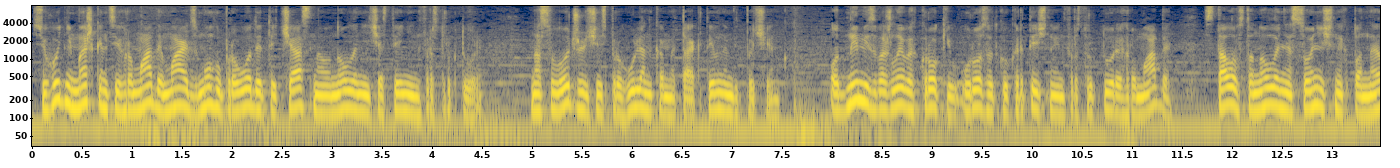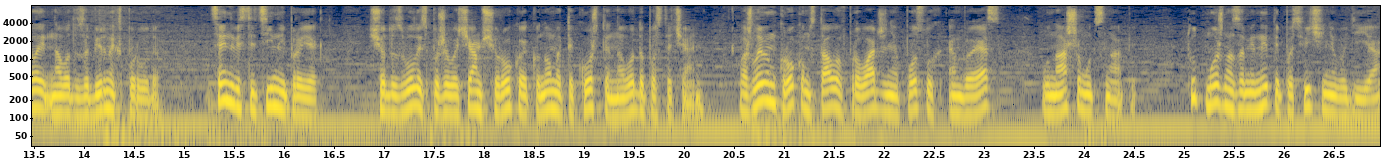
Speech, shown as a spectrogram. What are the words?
Сьогодні мешканці громади мають змогу проводити час на оновленій частині інфраструктури, насолоджуючись прогулянками та активним відпочинком. Одним із важливих кроків у розвитку критичної інфраструктури громади стало встановлення сонячних панелей на водозабірних спорудах. Це інвестиційний проєкт, що дозволить споживачам щороку економити кошти на водопостачання. Важливим кроком стало впровадження послуг МВС у нашому ЦНАПі. Тут можна замінити посвідчення водія,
